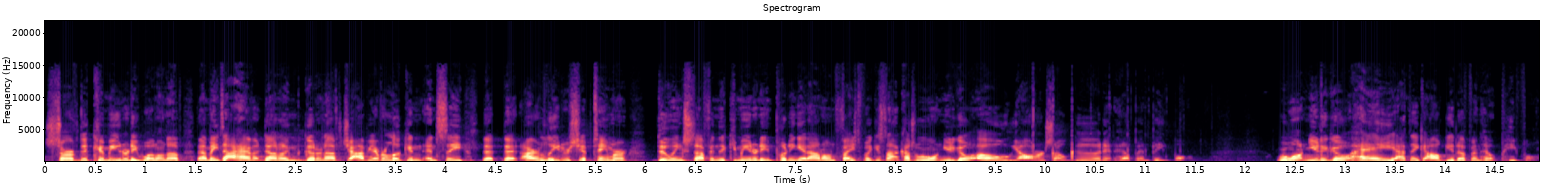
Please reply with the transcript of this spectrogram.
serve the community well enough, that means I haven't done a good enough job. You ever look and, and see that, that our leadership team are doing stuff in the community and putting it out on Facebook? It's not because we're wanting you to go, oh, y'all are so good at helping people. We're wanting you to go, hey, I think I'll get up and help people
